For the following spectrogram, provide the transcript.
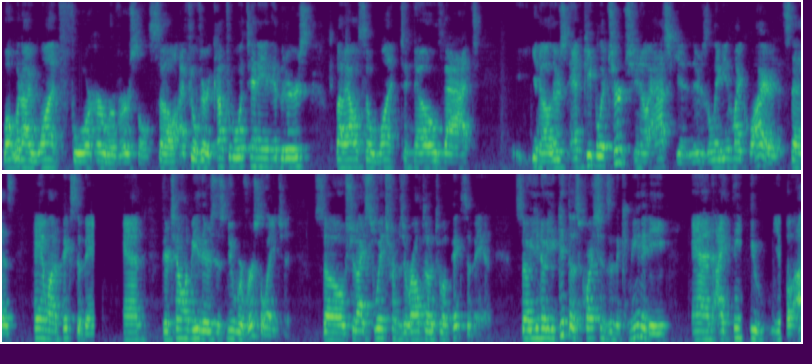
What would I want for her reversal? So I feel very comfortable with 10A inhibitors, but I also want to know that, you know, there's, and people at church, you know, ask you, there's a lady in my choir that says, Hey, I'm on apixaban and they're telling me there's this new reversal agent so should I switch from Xarelto to apixaban? So you know you get those questions in the community, and I think you you know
